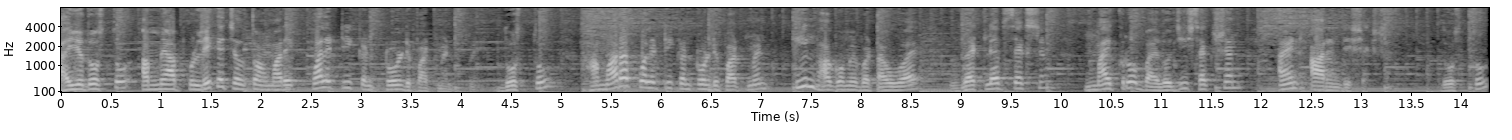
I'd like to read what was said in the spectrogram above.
आइए दोस्तों, अब मैं आपको लेके चलता हूँ हमारे क्वालिटी कंट्रोल डिपार्टमेंट में। दोस्तों, हमारा क्वालिटी कंट्रोल डिपार्टमेंट तीन भागों में बटा हुआ है wet lab section microbiology section and R N D section दोस्तों,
